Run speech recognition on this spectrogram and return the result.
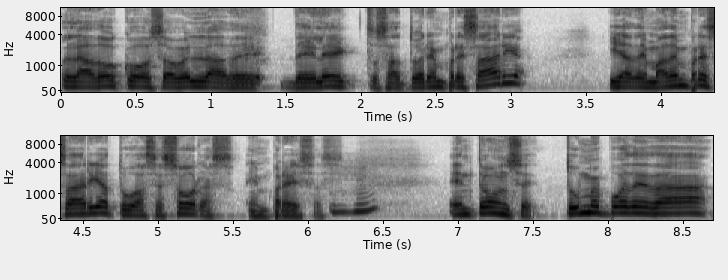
las dos cosas, ¿verdad? De, de electo, o sea, tú eres empresaria y además de empresaria, tú asesoras empresas. Entonces, tú me puedes dar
